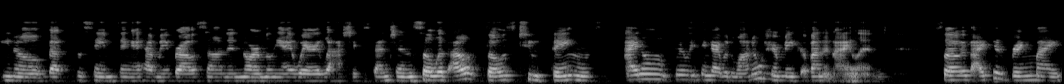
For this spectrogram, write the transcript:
you know that's the same thing. I have my brows done, and normally I wear lash extensions. So without those two things, I don't really think I would want to wear makeup on an island. So if I could bring my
